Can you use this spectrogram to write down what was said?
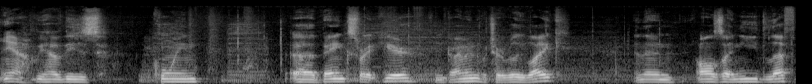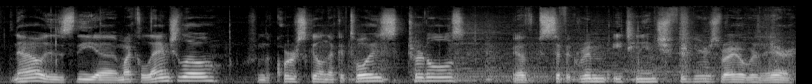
yeah, we have these coin uh, banks right here in Diamond, which I really like. And then all I need left now is the uh, Michelangelo from the quarter scale NECA Toys Turtles. We have Pacific Rim 18 inch figures right over there.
